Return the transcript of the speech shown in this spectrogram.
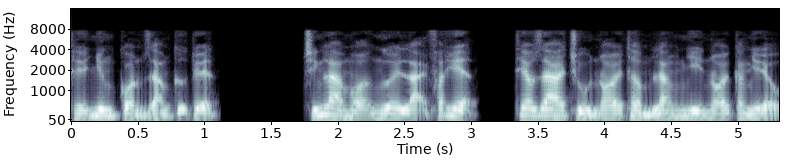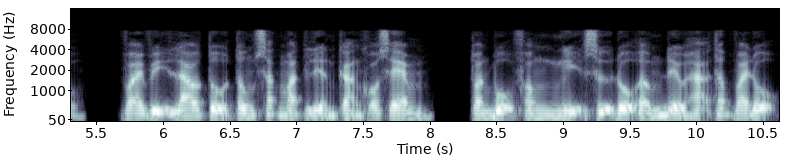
thế nhưng còn dám cự tuyệt. Chính là mọi người lại phát hiện, theo gia chủ nói thẩm lăng nhi nói càng nhiều, vài vị lao tổ tông sắc mặt liền càng khó xem, toàn bộ phòng nghị sự độ ấm đều hạ thấp vài độ.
